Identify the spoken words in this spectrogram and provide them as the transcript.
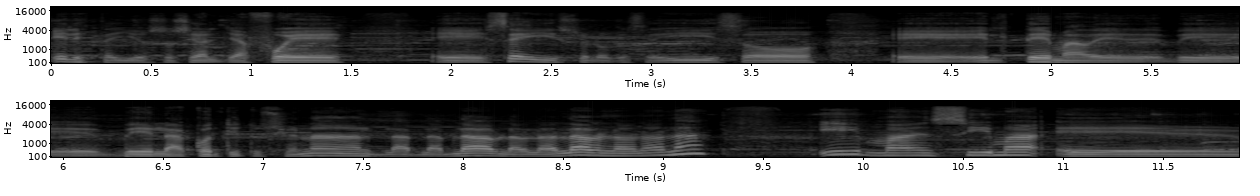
el estallido social ya fue, eh, se hizo lo que se hizo, eh, el tema de, de, la constitucional, bla bla bla bla bla bla bla bla bla. Y más encima, eh,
